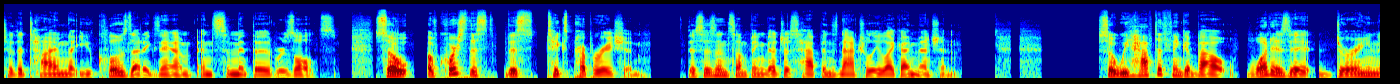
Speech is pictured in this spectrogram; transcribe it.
to the time that you close that exam and submit the results. So, of course this this takes preparation. This isn't something that just happens naturally like I mentioned. So, we have to think about what is it during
